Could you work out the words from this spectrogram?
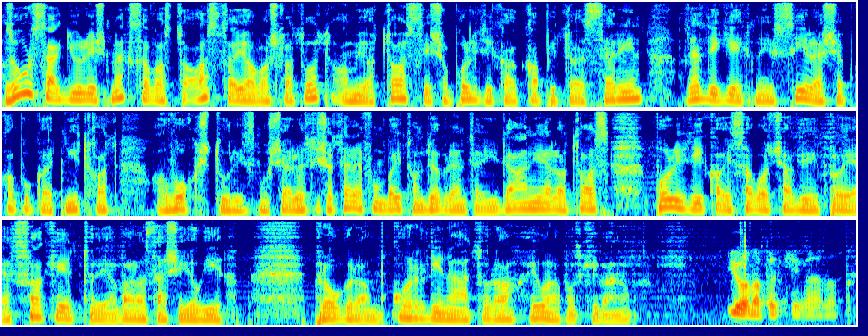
Az országgyűlés megszavazta azt a javaslatot, ami a TASZ és a Political Capital szerint az eddigieknél szélesebb kapukat nyithat a Vox turizmus előtt, és a telefonban itt van Döbrenteni Dániel, a TASZ politikai szabadságjogi projekt szakértője, a választási jogi program koordinátora. Jó napot kívánok! Jó napot kívánok!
